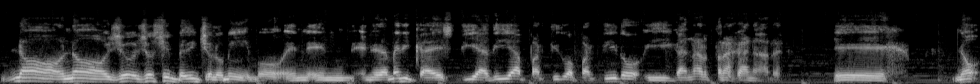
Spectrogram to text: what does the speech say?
No, no, yo, yo siempre he dicho lo mismo. En, el América es día a día, partido a partido y ganar tras ganar. Eh, no,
